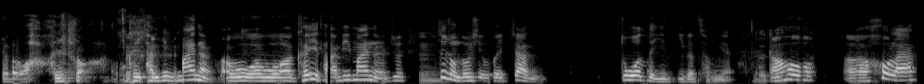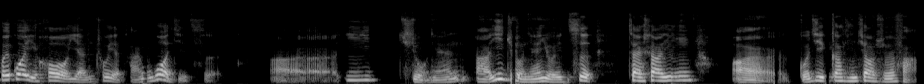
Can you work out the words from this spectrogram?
觉得哇很爽，我可以弹 B minor，我我我可以弹 B minor，就这种东西会占多的一一个层面，然后。呃，后来回国以后演出也弹过几次，呃，一九年啊，一九年有一次在上音啊国际钢琴教学法，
